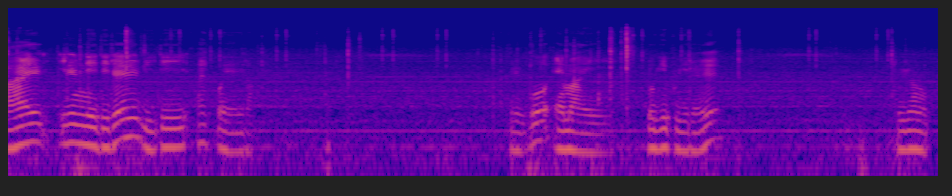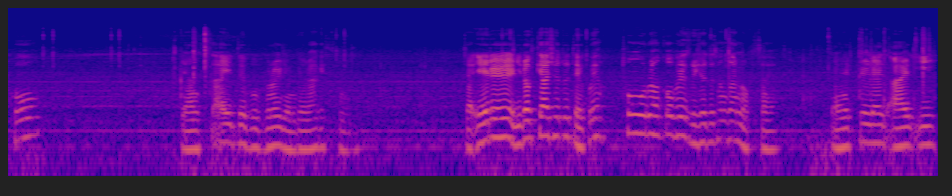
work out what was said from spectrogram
R 1mm를 미리 할 거예요. 이렇게. 그리고 MI 여기 부위를 돌려놓고 양 사이드 부분을 연결하겠습니다. 자, 얘를 이렇게 하셔도 되고요. 통으로 한꺼번에 그리셔도 상관은 없어요. 그 다음에 필렛 RE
